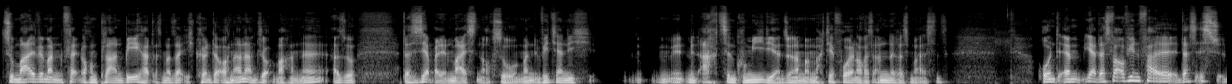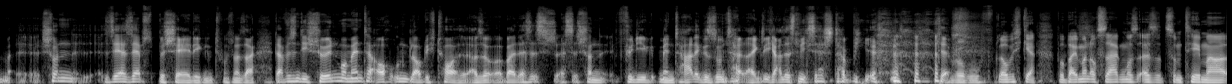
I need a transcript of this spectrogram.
Zumal, wenn man vielleicht noch einen Plan B hat, dass man sagt, ich könnte auch einen anderen Job machen. Ne? Also das ist ja bei den meisten auch so. Man wird ja nicht mit, mit 18 Comedian, sondern man macht ja vorher noch was anderes meistens. Und ähm, ja, das war auf jeden Fall, das ist schon sehr selbstbeschädigend, muss man sagen. Dafür sind die schönen Momente auch unglaublich toll. Also, aber das ist, das ist schon für die mentale Gesundheit eigentlich alles nicht sehr stabil, der Beruf. Glaube ich gern. Wobei man auch sagen muss, also zum Thema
